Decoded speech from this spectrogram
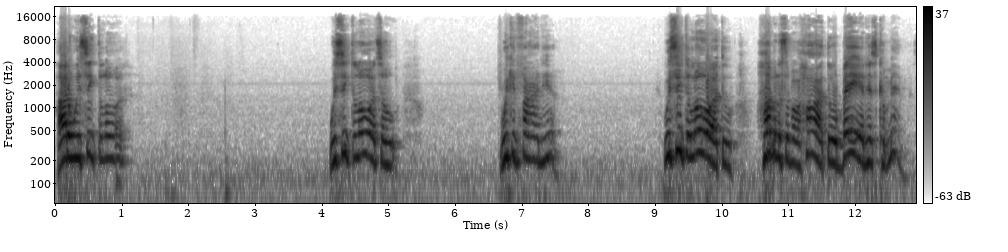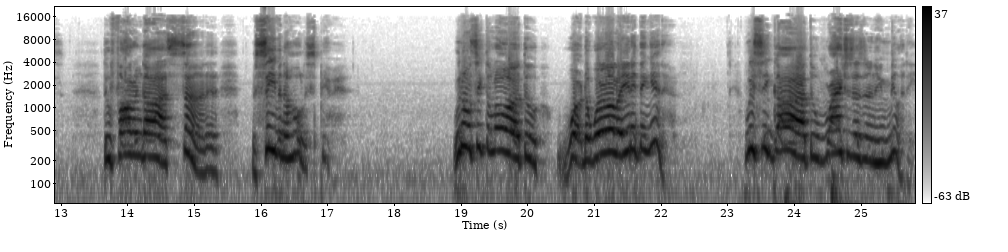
How do we seek the Lord? We seek the Lord so we can find Him. We seek the Lord through humbleness of our heart, through obeying His commandments, through following God's Son and receiving the Holy Spirit. We don't seek the Lord through the world or anything in it. We seek God through righteousness and humility.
